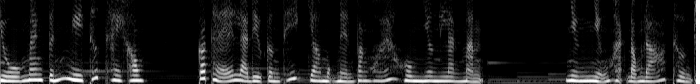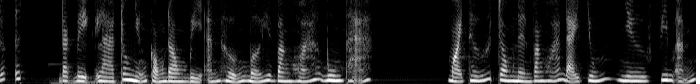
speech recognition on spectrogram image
dù mang tính nghi thức hay không, có thể là điều cần thiết cho một nền văn hóa hôn nhân lành mạnh. Nhưng những hoạt động đó thường rất ít, đặc biệt là trong những cộng đồng bị ảnh hưởng bởi văn hóa buông thả. Mọi thứ trong nền văn hóa đại chúng như phim ảnh,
